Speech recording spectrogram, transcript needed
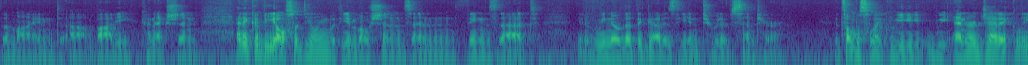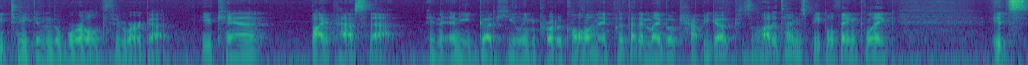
the mind uh, body connection. And it could be also dealing with the emotions and things that, you know, we know that the gut is the intuitive center. It's almost like we, we energetically take in the world through our gut. You can't bypass that in any gut healing protocol. And I put that in my book, Happy Gut, because a lot of times people think like, it's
